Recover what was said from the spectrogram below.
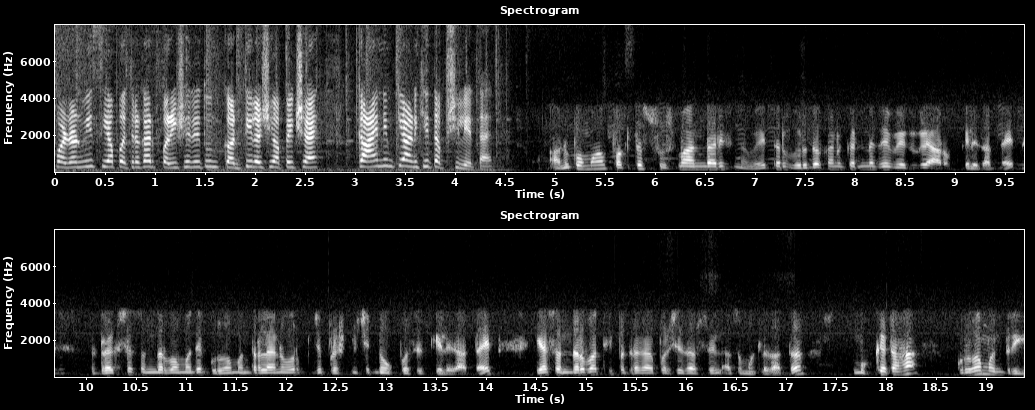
फडणवीस या पत्रकार परिषदेतून करतील अशी अपेक्षा आहे. काय नेमकी आणखी तपशील येत आहेत? अनुपमा फक्त सुषमा अंधारीच नव्हे तर विरोधकांकडनं जे वेगवेगळे आरोप केले जात आहेत ड्रग्सच्या संदर्भामध्ये गृह मंत्रालयावर जे प्रश्नचिन्ह उपस्थित केले जात आहेत या संदर्भात ही पत्रकार परिषद असेल असं म्हटलं जातं. मुख्यतः गृहमंत्री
